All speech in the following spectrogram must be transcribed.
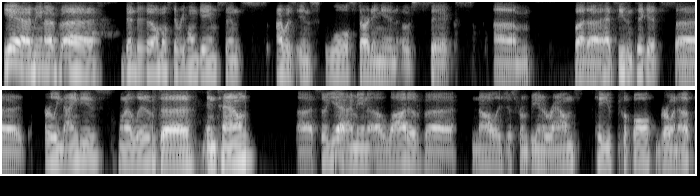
Yeah, I mean, I've uh, been to almost every home game since I was in school, starting in 06. Um, but uh, had season tickets uh, early 90s when I lived in town. so yeah, I mean, a lot of knowledge just from being around KU football growing up.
